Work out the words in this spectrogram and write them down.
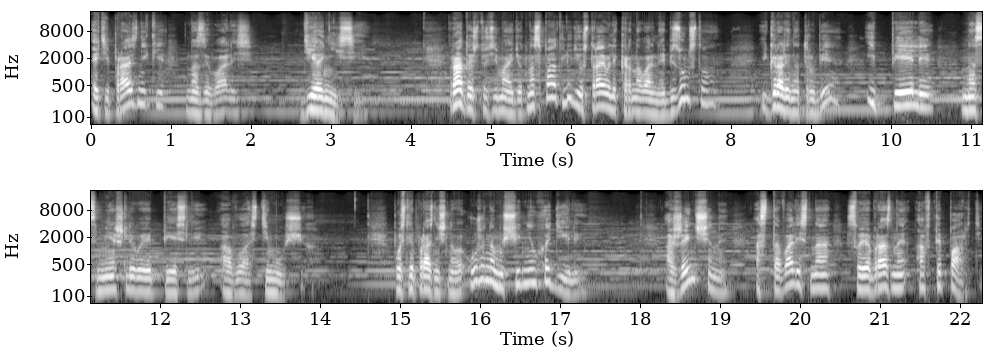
Эти праздники назывались Дионисии. Радуясь, что зима идет на спад, люди устраивали карнавальное безумство, играли на трубе и пели насмешливые песни о власти имущих. После праздничного ужина мужчины уходили, а женщины оставались на своеобразной автопартии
